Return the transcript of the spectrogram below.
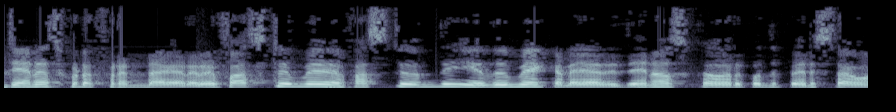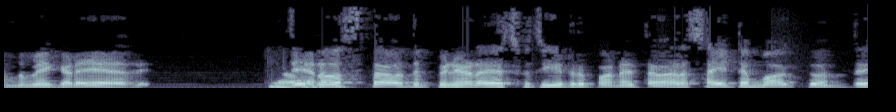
ஜெனோஸ் கூட ஃப்ரெண்ட் ஆகுறாரு ஃபர்ஸ்ட்டுமே ஃபர்ஸ்ட் வந்து எதுவுமே கிடையாது. ஜெனோஸ்க்கு அவருக்கு வந்து பெருசா ஒண்ணுமே கிடையாது. ஜெனோஸ் தான் வந்து பின்னாடியே சுத்திக்கிட்டு இருப்பானே தவிர சைட்டமாக்கு வந்து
